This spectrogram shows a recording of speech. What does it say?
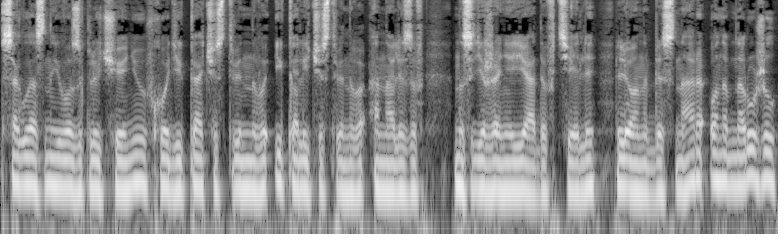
Согласно его заключению, в ходе качественного и количественного анализов на содержание яда в теле Леона Беснара он обнаружил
